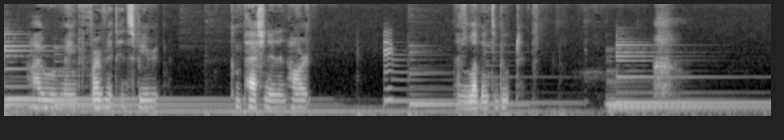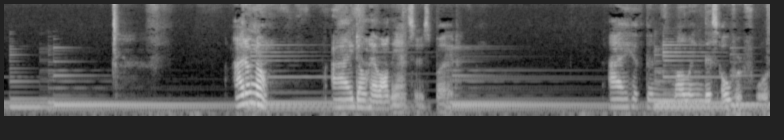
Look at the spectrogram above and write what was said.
I will remain fervent in spirit, compassionate in heart, and loving to boot. I don't know. I don't have all the answers, but I have been mulling this over for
